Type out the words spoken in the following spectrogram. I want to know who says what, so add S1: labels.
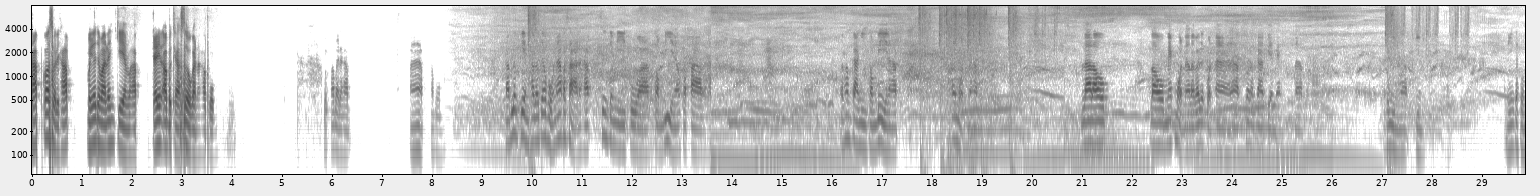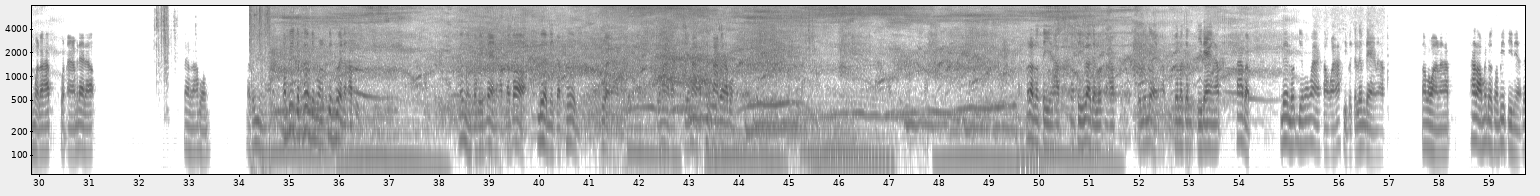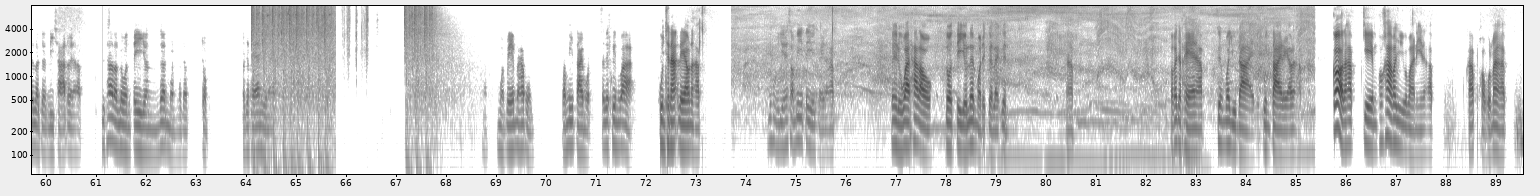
S1: ครับ ก็สวัสดีครับ วันนี้จะมาเล่นเกมนะครับ Guardian of the Castle กันนะครับผมกดเข้าไปนะครับมาครับผม ครับเริ่มเกมครับเราจะโหหน้าปราสาทนะครับ ซึ่งจะมีตัวซอมบี้นะครับสปาวนะครับแล้วทำการยิงซอมบี้นะครับ ให้หมดนะครับ เวลาเราเราแม็กหมดนะเราก็จะกด R นะครับเพื่อทำการเปลี่ยนแม็กนะครับแล้วก็ยิงนะครับยิง นี้กระสุนหมดแล้วครับ กด R ไม่ได้แล้ว ได้แล้วครับผมแล้วก็ยิงนะครับ ซอมบี้จะเพิ่มจำนวนขึ้นด้วยนะครับ ไม่เหมือนกับเวฟแรกนะครับ แล้วก็เลือดเนี่ยจะเพิ่มด้วยนะครับเยอะมากครับเยอะมากครับถูกมากด้วยครับผมเมื่อเราโดนตีนะครับโดนตีเราจะลดนะครับไปเรื่อยๆครับจนเราจะสีแดงครับ ถ้าแบบเลือดลดเยอะมากๆต่ำกว่าห้าสิบเราจะเริ่มแดงนะครับ ต้องระวังนะครับ ถ้าเราไม่โดนซอมบี้ตีเนี่ยเลือดเราจะรีชาร์จด้วยนะครับคือถ้าเราโดนตีจนเลือดหมดเราจะจบเราจะแพ้ทีนะครับหมดเวฟนะครับผมซอมบี้ตายหมดก็จะขึ้นว่าคุณชนะแล้วนะครับนี่ผมยืนให้ซอมบี้ตีเฉยนะครับเพื่อรู้ว่าถ้าเราโดนตีจนเลือดหมดจะเกิดอะไรขึ้นนะครับเราก็จะแพ้นะครับขึ้นว่าอยู่ได้หรือคุณตายแล้วนะครับ ก็นะครับเกมคร่าวๆก็จะมีประมาณนี้นะครับ ครับ ขอบคุณมากครับ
